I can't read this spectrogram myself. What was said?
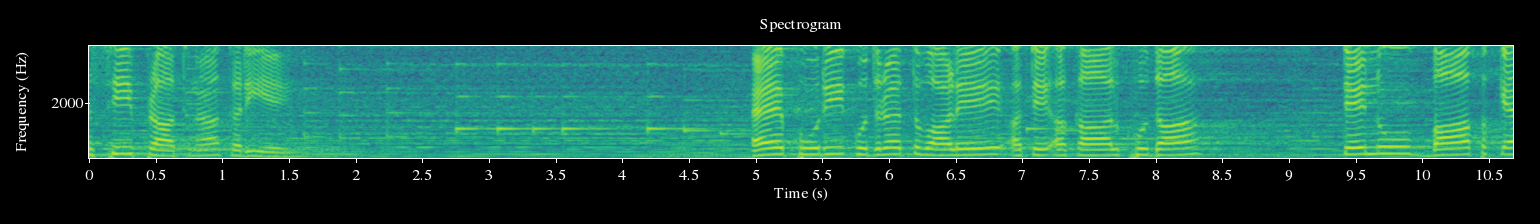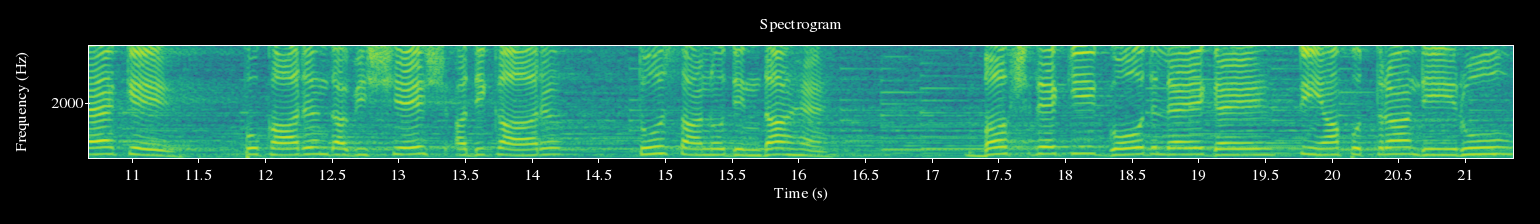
ਅਸੀਂ ਪ੍ਰਾਰਥਨਾ ਕਰੀਏ। ਐ ਪੂਰੀ ਕੁਦਰਤ ਵਾਲੇ ਅਤੇ ਅਕਾਲ ਖੁਦਾ ਤੈਨੂੰ ਬਾਪ ਕਹਿ ਕੇ ਪੁਕਾਰਨ ਦਾ ਵਿਸ਼ੇਸ਼ ਅਧਿਕਾਰ ਤੂੰ ਸਾਨੂੰ ਦਿੰਦਾ ਹੈ। ਬਖਸ਼ ਦੇ ਕਿ ਗੋਦ ਲਏ ਗਏ ਧੀਆਂ ਪੁੱਤਰਾਂ ਦੀ ਰੂਹ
